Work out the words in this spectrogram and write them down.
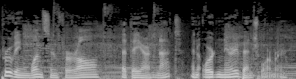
proving once and for all that they are not an ordinary benchwarmer.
